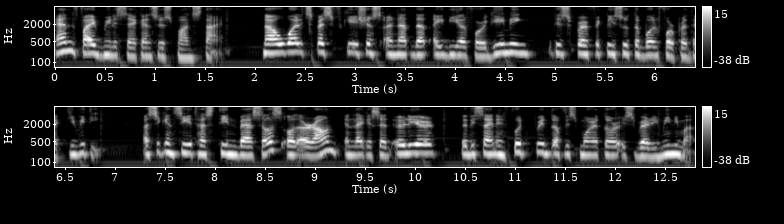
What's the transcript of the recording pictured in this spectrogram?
and 5 milliseconds response time. Now, while its specifications are not that ideal for gaming, it is perfectly suitable for productivity. As you can see, it has thin bezels all around and like I said earlier, the design and footprint of this monitor is very minimal,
